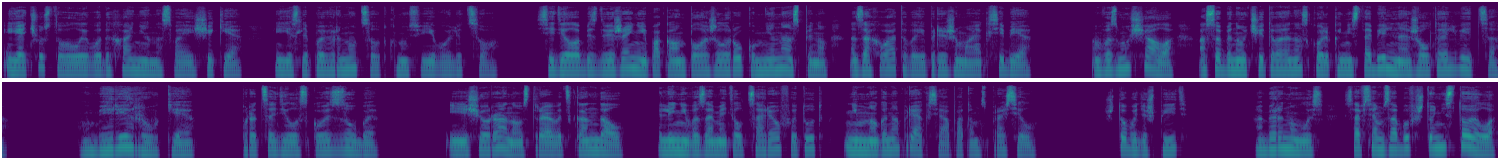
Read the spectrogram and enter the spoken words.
и я чувствовала его дыхание на своей щеке, и если повернуться, уткнусь в его лицо. Сидела без движения, пока он положил руку мне на спину, захватывая и прижимая к себе. Возмущало, особенно учитывая, насколько нестабильная желтая львица. «Убери руки», — процедила сквозь зубы. И еще рано устраивать скандал. Лениво заметил Царев и тут немного напрягся, а потом спросил. «Что будешь пить?» Обернулась, совсем забыв, что не стоило,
